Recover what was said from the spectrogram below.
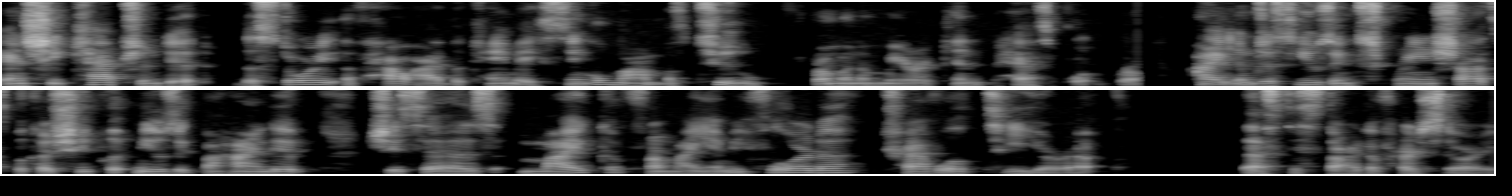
And she captioned it The Story of How I Became a Single Mom of Two from an American Passport Bro. I am just using screenshots because she put music behind it. She says, Mike from Miami, Florida, traveled to Europe. That's the start of her story.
